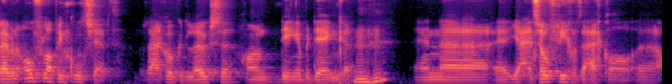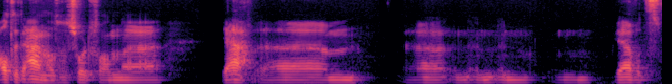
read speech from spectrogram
hebben een overlap in concept. Dat is eigenlijk ook het leukste, gewoon dingen bedenken. Mhm. En, eh, eh, ja, en zo vliegen we het eigenlijk al, altijd aan als een soort van, ja, ehm, eh, een, een, een, ja, wat,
